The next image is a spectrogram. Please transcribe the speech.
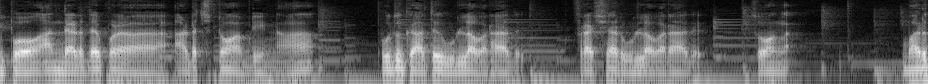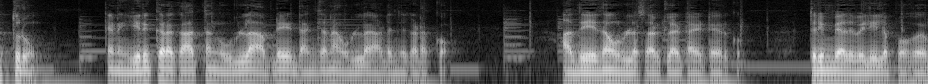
இப்போது அந்த இடத்த இப்போ அடைச்சிட்டோம் அப்படின்னா புது காற்று உள்ளே வராது. ஃப்ரெஷ்ஷாக உள்ளே வராது. ஸோ அங்கே மறுத்துரும். எனக்கு இருக்கிற காற்று அங்கே உள்ளே அப்படியே டஞ்சனாக உள்ளே அடைஞ்சு கிடக்கும். அதே தான் உள்ளே சர்க்குலேட் ஆகிட்டே இருக்கும். திரும்பி அது வெளியில் போக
